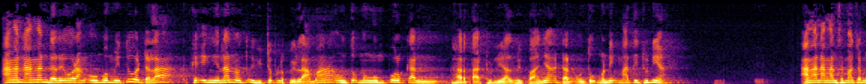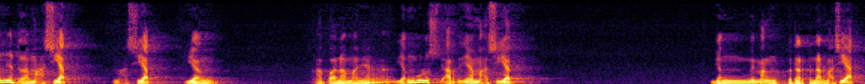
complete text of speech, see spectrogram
Angan-angan dari orang umum itu adalah keinginan untuk hidup lebih lama, untuk mengumpulkan harta dunia lebih banyak dan untuk menikmati dunia. Angan-angan semacam ini adalah maksiat, maksiat yang apa namanya, yang mulus, artinya maksiat yang memang benar-benar maksiat.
